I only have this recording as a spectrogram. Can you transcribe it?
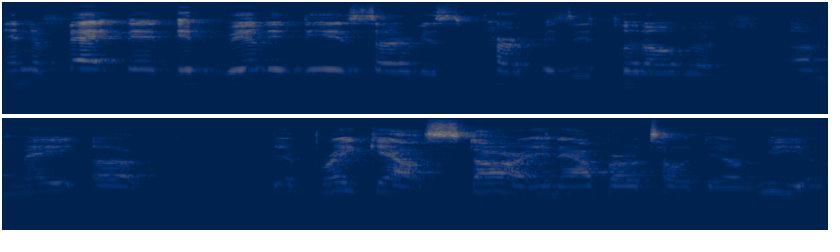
And the fact that it really did serve its purpose. It put over a May, uh, the breakout star in Alberto Del Rio.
